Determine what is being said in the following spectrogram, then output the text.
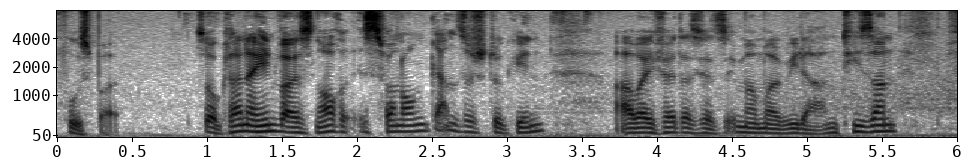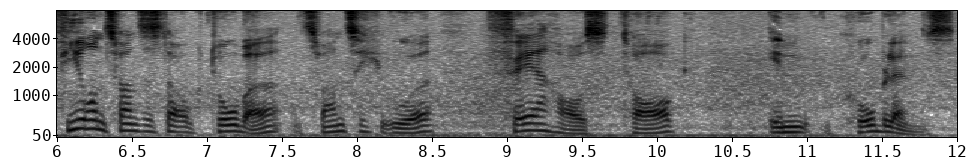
Fußball. So, kleiner Hinweis noch, ist zwar noch ein ganzes Stück hin, aber ich werde das jetzt immer mal wieder anteasern. 24. Oktober, 20 Uhr, Fairhouse Talk in Koblenz.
